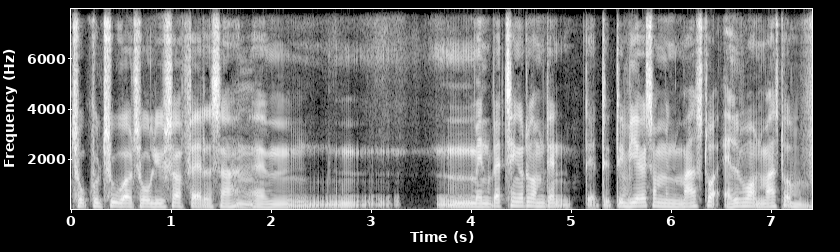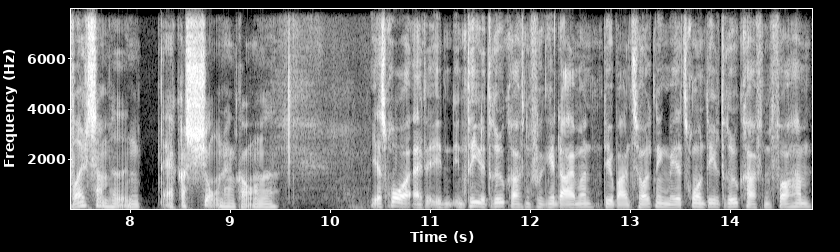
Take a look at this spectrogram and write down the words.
to kulturer og to livsopfattelser. Mm. Øhm, men hvad tænker du om den? Det, det- det virker som en meget stor alvor, en meget stor voldsomhed, en aggression, han kommer med. Jeg tror, at en, en del af drivkraften for King Diamond, det er jo bare en tolkning, men jeg tror, en del af drivkraften for ham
